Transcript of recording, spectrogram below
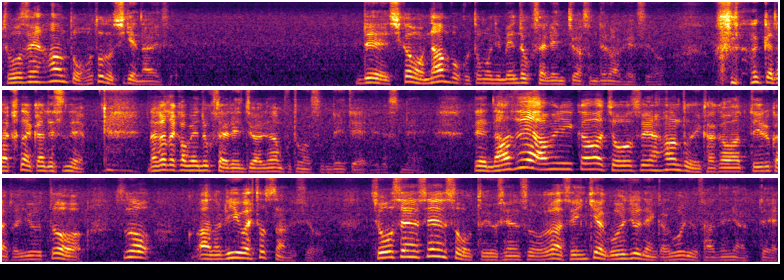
朝鮮半島ほとんど資源ないですよ。でしかも南北ともに面倒くさい連中が住んでるわけですよ。なんかなかなかですねなかなか面倒くさい連中が南北とも住んでいてですね。でなぜアメリカは朝鮮半島に関わっているかというとそのあの理由は一つなんですよ。朝鮮戦争という戦争が1950年から53年にあって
